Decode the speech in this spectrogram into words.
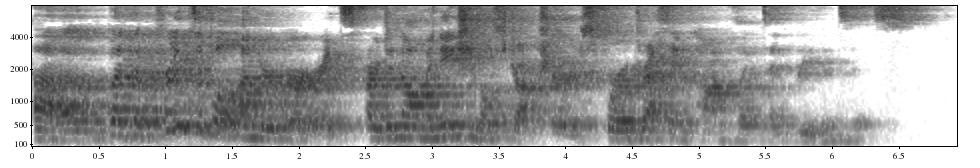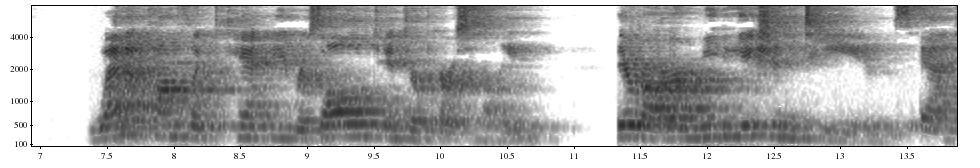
Uh, but the principle undergirds our denominational structures for addressing conflicts and grievances. When a conflict can't be resolved interpersonally, there are mediation teams and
